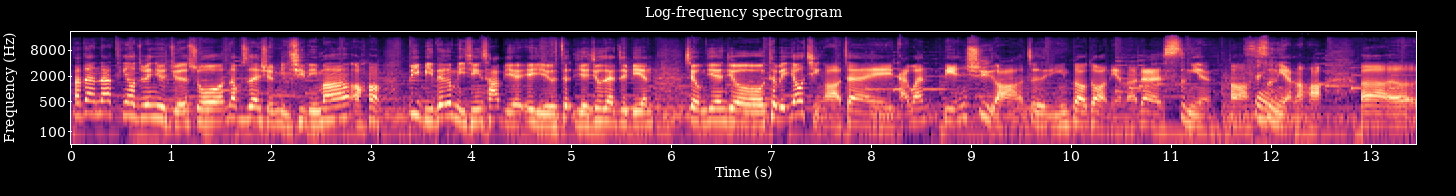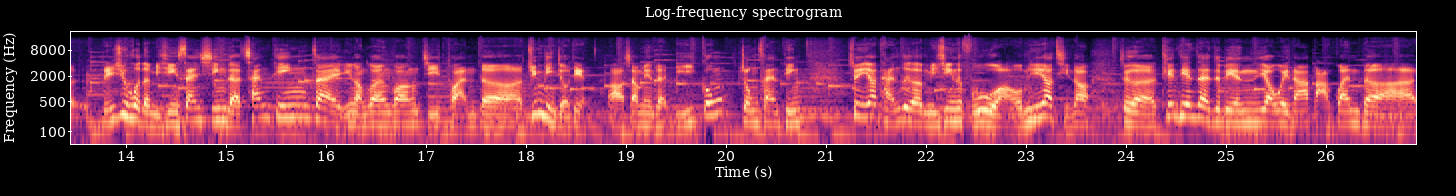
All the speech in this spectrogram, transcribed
那当然大家听到这边就觉得说，那不是在选米其林吗？啊，比比这个米其林差别也也这也就在这边。所以我们今天就特别邀请啊，在台湾连续啊，这个已经不知道多少年了，在四年啊，四年了啊，呃。连续获得米其林三星的餐厅，在云朗观光集团的君品酒店啊上面的怡宫中餐厅，所以要谈这个明星的服务啊，我们要请到这个天天在这边要为大家把关的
